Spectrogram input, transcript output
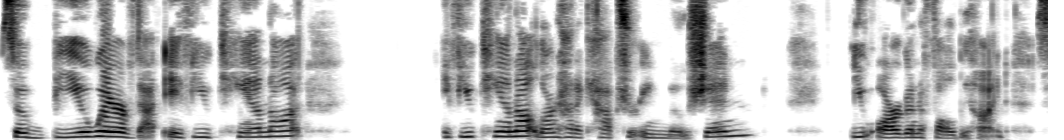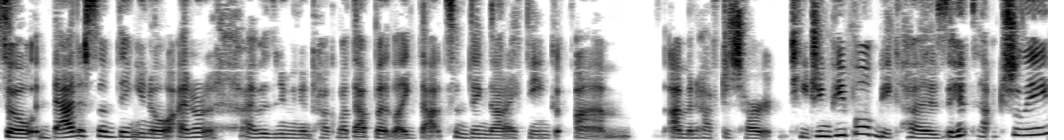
So be aware of that. If you cannot, if you cannot learn how to capture emotion, you are going to fall behind. So that is something, you know, I don't, I wasn't even going to talk about that, but like that's something that I think, um, I'm going to have to start teaching people because it's actually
